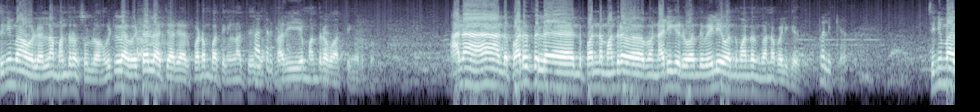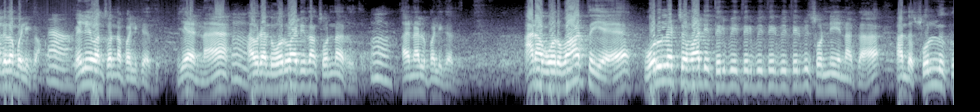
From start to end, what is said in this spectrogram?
சினிமாவுல எல்லாம் மந்திரம் சொல்லுவாங்க. விட்டல விட்டலாச்சாரியார் படம் பார்த்தீங்கன்னா தெரியும். நிறைய மந்திர வார்த்தைங்க இருக்கும். ஆனால் அந்த படத்தில் இந்த பண்ண மந்திர நடிகர் வந்து வெளியே வந்து மந்திரம் சொன்ன பலிக்காது பலிக்காது சினிமாவுக்கு தான் பலிக்கும் ஆ. வெளியே வந்து சொன்ன பலிக்காது ஏன்னா அவர் அந்த ஒரு வாட்டி தான் சொன்னார் இது அதனால பலிக்காது ஆனால் ஒரு வார்த்தையை ஒரு லட்சம் வாட்டி திருப்பி திருப்பி திருப்பி திருப்பி சொன்னீங்கன்னாக்கா அந்த சொல்லுக்கு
